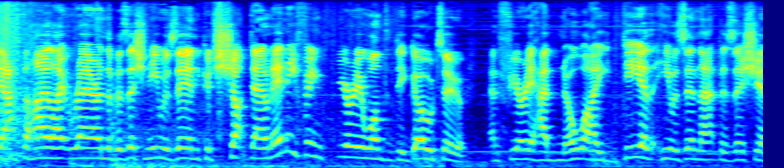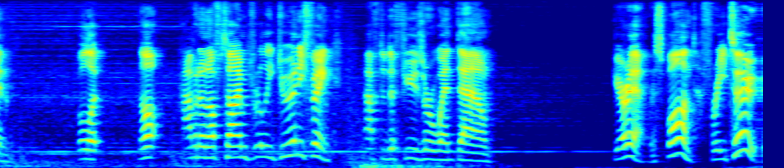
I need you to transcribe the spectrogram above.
You have to highlight Rare in the position he was in. Could shut down anything Furia wanted to go to. And Furia had no idea that he was in that position. Bullet not having enough time to really do anything after Defuser went down. Furia, respond. Free two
